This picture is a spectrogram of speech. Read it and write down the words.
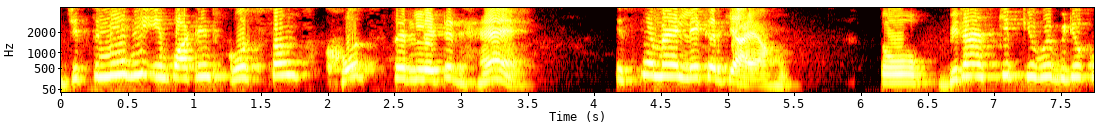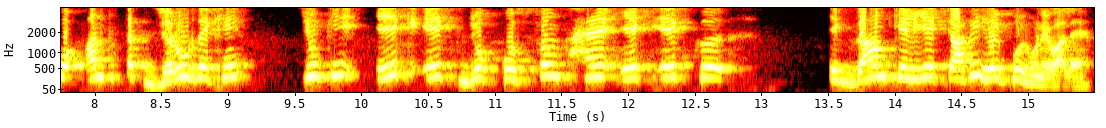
जितने भी इंपॉर्टेंट क्वेश्चंस खोज से रिलेटेड हैं, इसमें मैं लेकर के आया हूँ। तो बिना स्किप किए हुए वीडियो को अंत तक ज़रूर देखें, क्योंकि एक एक जो क्वेश्चंस हैं एक एक एग्ज़ाम के लिए काफ़ी हेल्पफुल होने वाले हैं।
